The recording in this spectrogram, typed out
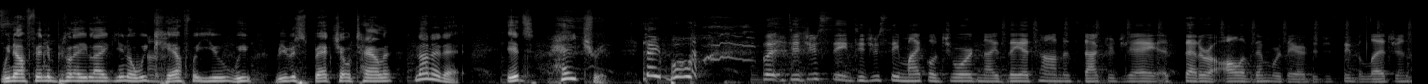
We not finna play like you know. We uh-huh. care for you. We we respect your talent. None of that. It's hatred. They boo. But did you see? Did you see Michael Jordan, Isiah Thomas, Dr. J, etc.? All of them were there. Did you see the legend?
